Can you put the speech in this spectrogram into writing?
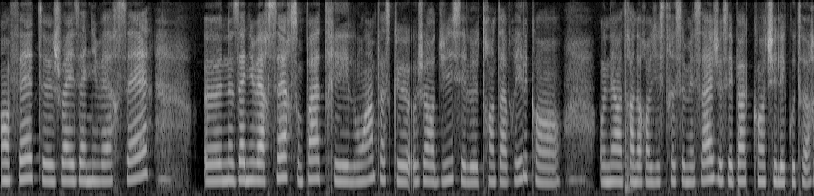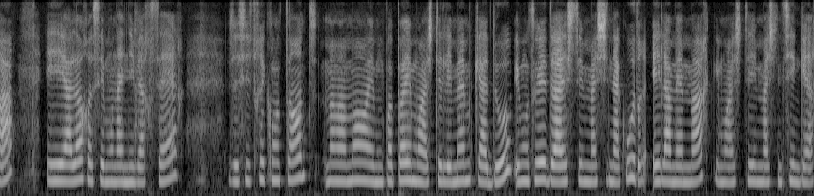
en fait, euh, joyeux anniversaire. Nos anniversaires sont pas très loin parce que aujourd'hui c'est le 30 avril quand on est en train d'enregistrer ce message. Je sais pas quand tu l'écouteras. Et alors c'est mon anniversaire. Je suis très contente. Ma maman et mon papa ils m'ont acheté les mêmes cadeaux. Ils m'ont tous les deux acheté une machine à coudre et la même marque. Ils m'ont acheté une machine Singer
